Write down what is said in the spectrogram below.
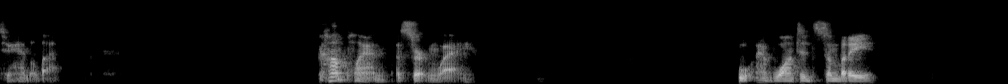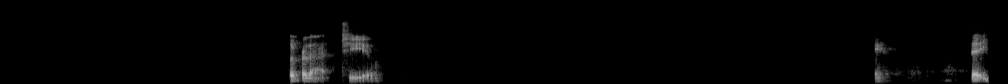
to handle that. Comp plan a certain way. Have wanted somebody deliver that to you. That you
